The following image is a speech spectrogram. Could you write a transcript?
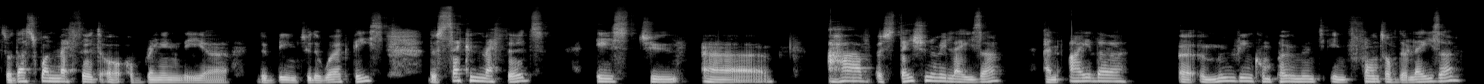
So that's one method of, of bringing the, uh, the beam to the workpiece. The second method is to have a stationary laser and either a, a moving component in front of the laser.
